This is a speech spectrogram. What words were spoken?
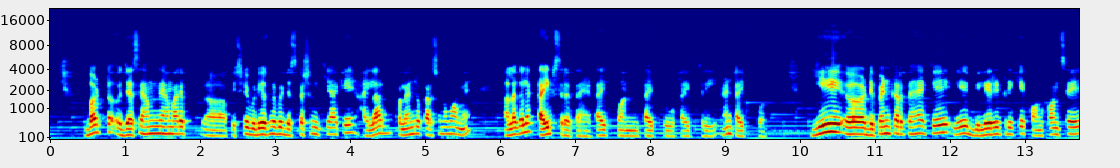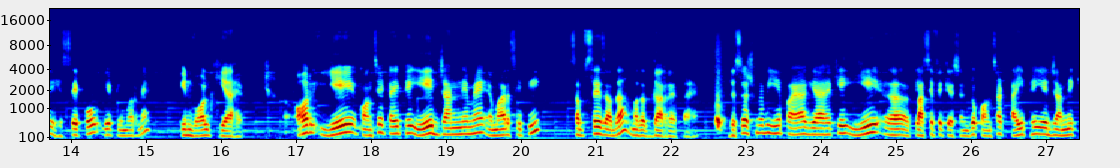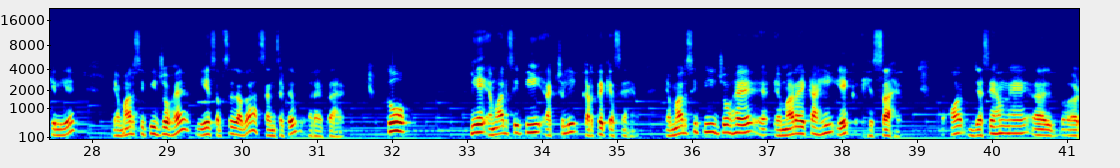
बट जैसे हमने हमारे पिछले वीडियोस में भी डिस्कशन किया कि हाइलार कोलेंजो कार्सिनोमा में अलग अलग टाइप्स रहते हैं type one type two type three and type four ये डिपेंड करता है कि ये बिलेरी ट्री के कौन कौन से हिस्से को ये ट्यूमर ने इन्वॉल्व किया है। और ये कौन से टाइप है, ये जानने में एमआरसीपी सबसे ज़्यादा मददगार रहता है। रिसर्च में भी ये पाया गया है कि ये क्लासिफिकेशन जो कौन सा टाइप है ये जानने के लिए एमआरसीपी जो है, ये सबसे ज़्यादा सेंसिटिव रहता है। तो ये एमआरसीपी एक्चुअली करते कैसे हैं? एमआरसीपी जो है एमआरआई का ही एक हिस्सा है। और जैसे हमने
